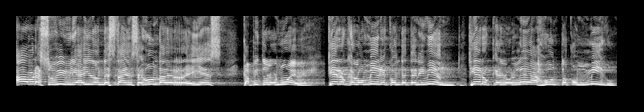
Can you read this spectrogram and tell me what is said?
abra su Biblia ahí donde está en Segunda de Reyes, capítulo 9. Quiero que lo mire con detenimiento. Quiero que lo lea junto conmigo.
